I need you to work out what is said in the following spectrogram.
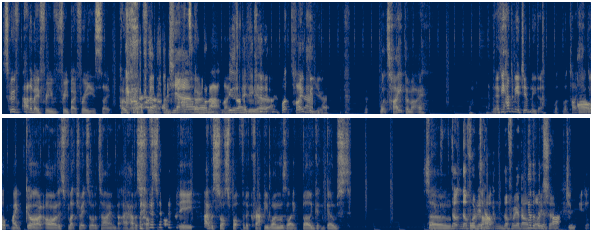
screw anime free free by freeze, like Pokemon free by freeze. Yeah. Let's go with that. Like, Good idea. what type are you? what type am I? If you had to be a gym leader, what what type? Oh my god! Oh, this fluctuates all the time. But I have a soft spot for the. I have a soft spot for the crappy ones like Bug and Ghost. So Don't, don't forget dark- about, don't forget about never been a poison. dark gym leader.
